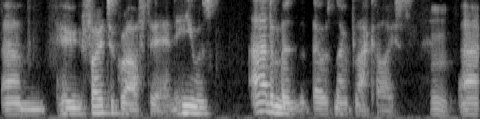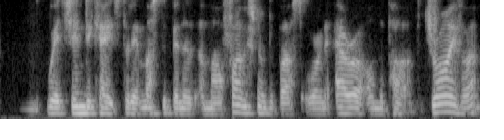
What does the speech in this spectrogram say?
um, who photographed it, and he was adamant that there was no black ice, Hmm. um, which indicates that it must have been a, a malfunction of the bus or an error on the part of the driver.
